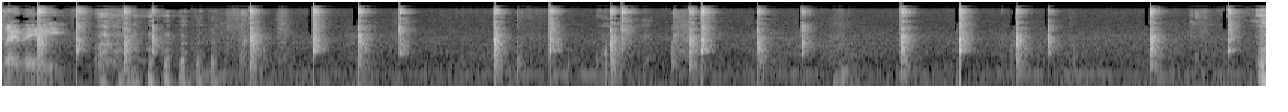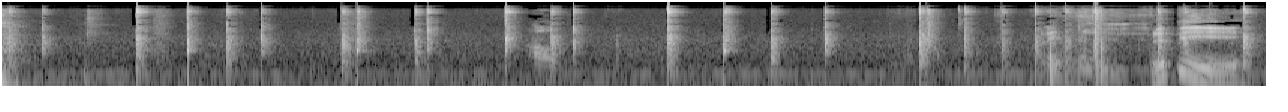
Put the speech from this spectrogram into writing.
Oh, Flippy. Flippy. Flippy.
